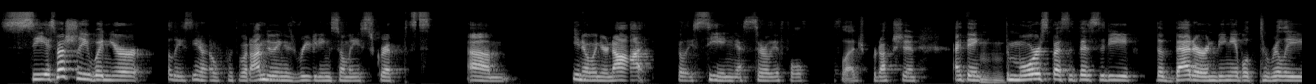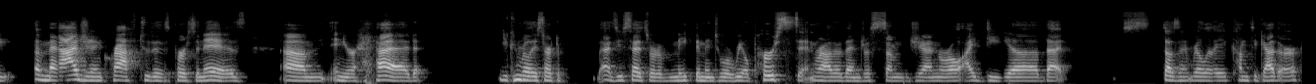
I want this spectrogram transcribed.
see, especially when you're at least, you know, with what I'm doing is reading so many scripts. Um, you know, when you're not really seeing necessarily a full fledged production. I think Mhm. the more specificity, the better, and being able to really imagine and craft who this person is um, in your head, you can really start to, as you said, sort of make them into a real person rather than just some general idea that doesn't really come together.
